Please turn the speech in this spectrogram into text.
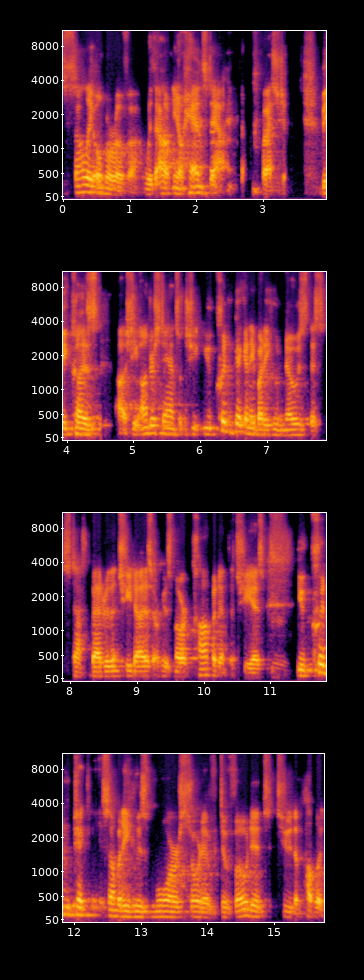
Saule Omarova without, you know, hands down question, because uh, she understands. She you couldn't pick anybody who knows this stuff better than she does, or who's more competent than she is. You couldn't pick somebody who's more sort of devoted to the public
